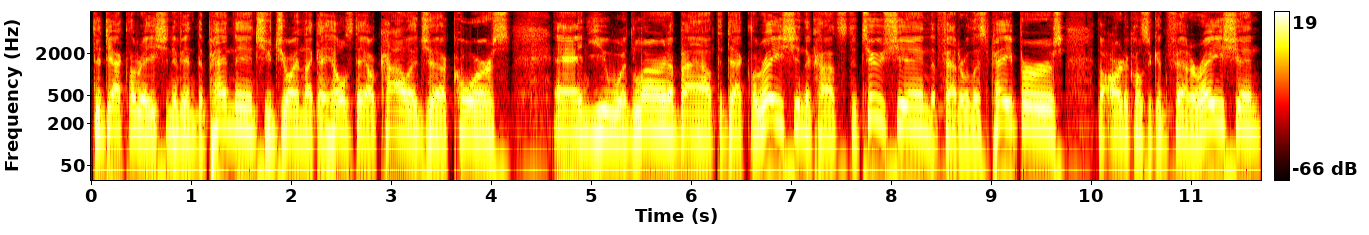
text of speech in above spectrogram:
the Declaration of Independence. You join like a Hillsdale College uh, course, and you would learn about the Declaration, the Constitution, the Federalist Papers, the Articles of Confederation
